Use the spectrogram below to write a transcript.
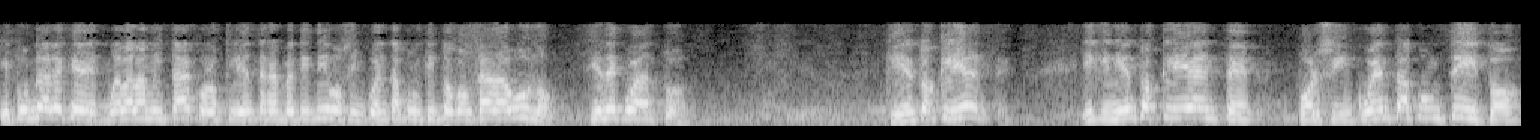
y póngale que mueva la mitad con los clientes repetitivos, 50 puntitos con cada uno, ¿tiene cuánto? 500 clientes. Y 500 clientes por 50 puntitos,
